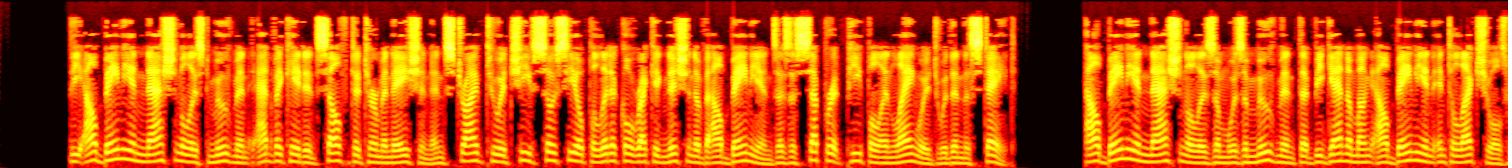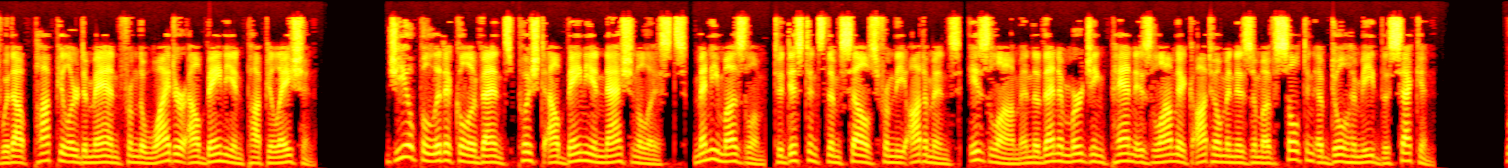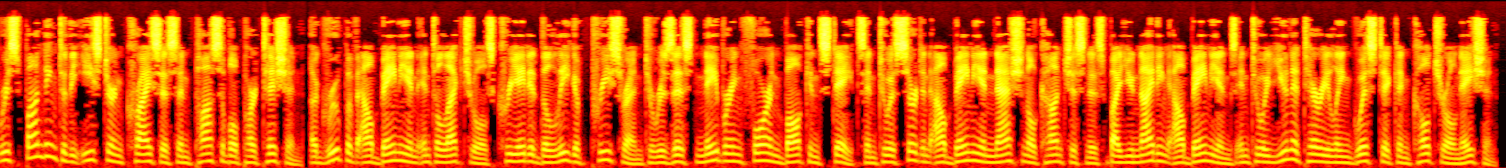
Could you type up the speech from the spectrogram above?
The Albanian nationalist movement advocated self-determination and strived to achieve socio-political recognition of Albanians as a separate people and language within the state. Albanian nationalism was a movement that began among Albanian intellectuals without popular demand from the wider Albanian population. Geopolitical events pushed Albanian nationalists, many Muslim, to distance themselves from the Ottomans, Islam and the then emerging pan-Islamic Ottomanism of Sultan Abdulhamid II. Responding to the Eastern Crisis and possible partition, a group of Albanian intellectuals created the League of Prizren to resist neighboring foreign Balkan states and to assert an Albanian national consciousness by uniting Albanians into a unitary linguistic and cultural nation.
